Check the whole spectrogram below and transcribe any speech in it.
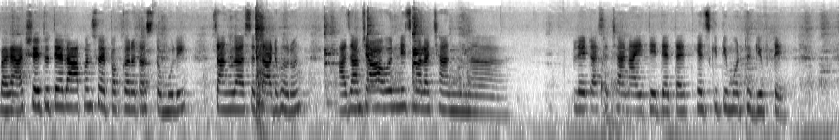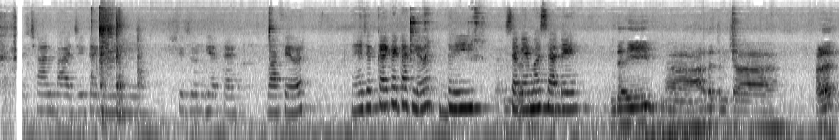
बघा अक्षय तृतीयेला आपण स्वयंपाक करत असतो मुली. चांगलं असं ताट भरून. आज आमच्या आवडनीच मला छान प्लेट असं छान आई ते देत आहेत. हेच किती मोठं गिफ्ट आहे. छान भाजी त्यांनी शिजून घेत आहेत वाफेवर. ह्याच्यात काय काय टाकले हो? दही सगळे मसाले. दही अर्धा चमचा हळद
